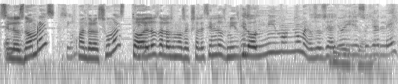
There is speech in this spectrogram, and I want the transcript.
Sí. En los nombres, Sí. cuando los sumas, todos los de los homosexuales tienen los mismos. Los mismos números. O sea, yo dije, eso ya es ley.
